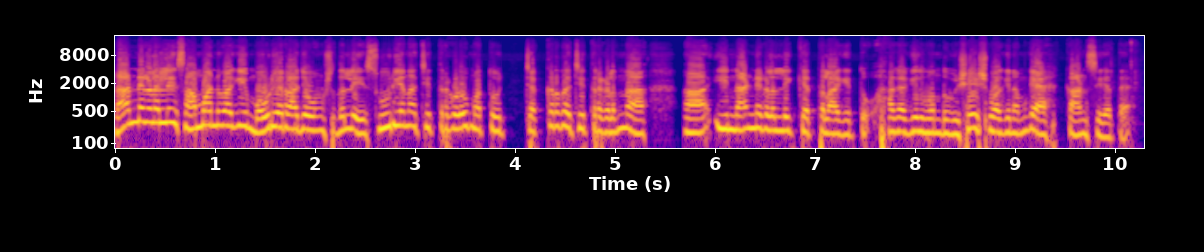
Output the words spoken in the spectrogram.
ನಾಣ್ಯಗಳಲ್ಲಿ ಸಾಮಾನ್ಯವಾಗಿ ಮೌರ್ಯ ರಾಜವಂಶದಲ್ಲಿ ಸೂರ್ಯನ ಚಿತ್ರಗಳು ಮತ್ತು ಚಕ್ರದ ಚಿತ್ರಗಳನ್ನ ಈ ನಾಣ್ಯಗಳಲ್ಲಿ ಕೆತ್ತಲಾಗಿತ್ತು. ಹಾಗಾಗಿ ಇದು ಒಂದು ವಿಶೇಷವಾಗಿ ನಮಗೆ ಕಾಣಸಿಗತ್ತೆ.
